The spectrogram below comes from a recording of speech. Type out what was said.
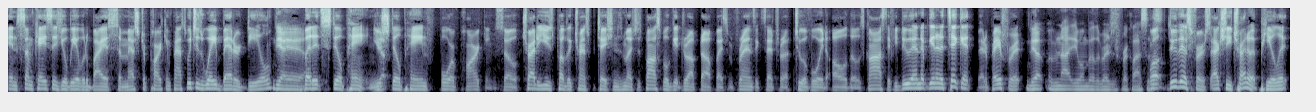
In some cases, you'll be able to buy a semester parking pass, which is way better deal. Yeah, yeah, yeah. But it's still paying. You're Yep. still paying for parking. So try to use public transportation as much as possible. Get dropped off by some friends, etc., to avoid all those costs. If you do end up getting a ticket, better pay for it. Yep. If not, you won't be able to register for classes. Well, do this first. Actually, try to appeal it.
